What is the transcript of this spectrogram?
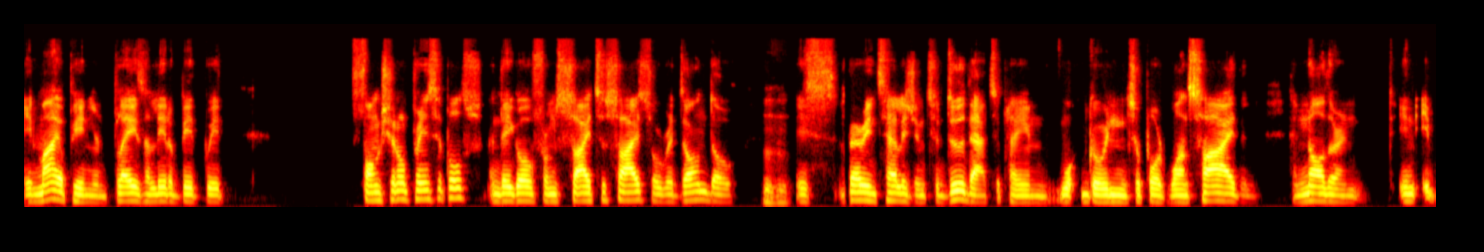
in my opinion plays a little bit with functional principles and they go from side to side. So redondo mm-hmm. is very intelligent to do that to play in going and support one side and another and in, in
